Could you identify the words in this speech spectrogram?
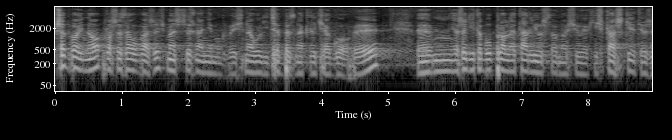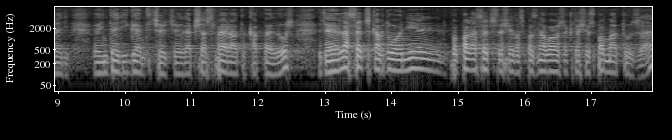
przed wojną, proszę zauważyć, mężczyzna nie mógł wyjść na ulicę bez nakrycia głowy. Jeżeli to był proletariusz, to nosił jakiś kaszkiet, jeżeli inteligent czy, czy lepsza sfera, to kapelusz. Laseczka w dłoni, po, po laseczce się rozpoznawało, że ktoś jest po maturze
